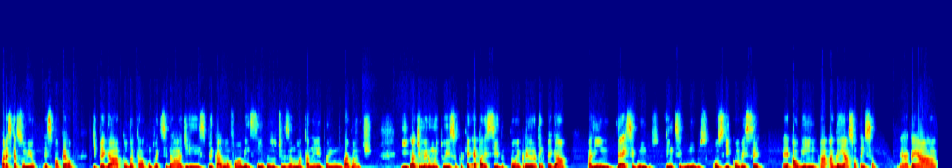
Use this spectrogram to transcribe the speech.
parece que assumiu esse papel de pegar toda aquela complexidade e explicar de uma forma bem simples, utilizando uma caneta e um barbante. E eu admiro muito isso, porque é parecido. Então, o empreendedor tem que pegar ali em 10 segundos, 20 segundos, conseguir convencer é, alguém a, a, ganhar sua atenção, né, a ganhar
